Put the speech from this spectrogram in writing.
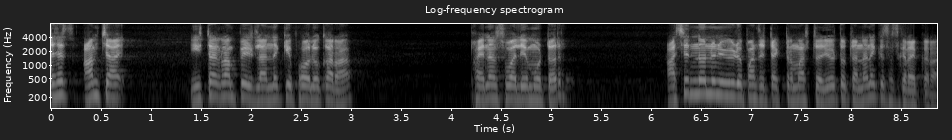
तसेच आमच्या इंस्टाग्राम पेजला नक्की फॉलो करा. फायनान्सवाले मोटर. असे नवीन व्हिडिओ पाहण्यासाठी ट्रॅक्टर मास्टर यूट्यूब चॅनल नक्की सबस्क्राईब करा.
